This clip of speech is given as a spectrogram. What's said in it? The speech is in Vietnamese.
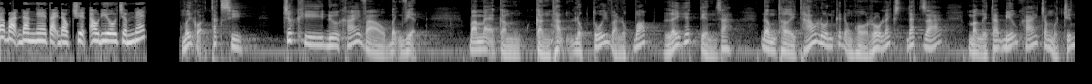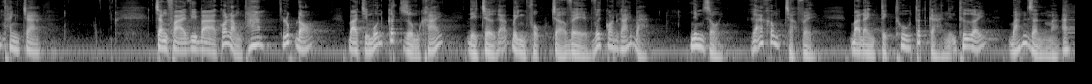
Các bạn đang nghe tại đọc chuyện audio.net Mới gọi taxi, Trước khi đưa Khái vào bệnh viện, Bà mẹ cầm cẩn thận lục túi và lục bóp, Lấy hết tiền ra, Đồng thời tháo luôn cái đồng hồ Rolex đắt giá Mà người ta biếu Khái trong một chuyến thanh tra. Chẳng phải vì bà có lòng tham, Lúc đó bà chỉ muốn cất dùm Khái Để chờ gã bình phục trở về với con gái bà. Nhưng rồi gã không trở về. Bà đành tịch thu tất cả những thứ ấy Bán dần mà ăn.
